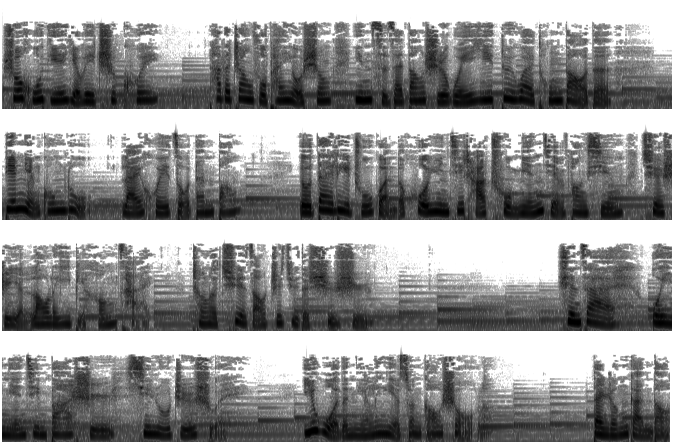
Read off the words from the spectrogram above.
说蝴蝶也未吃亏。她的丈夫潘有生因此在当时唯一对外通道的滇缅公路来回走单帮，有戴笠主管的货运稽查处免检放行，确实也捞了一笔横财，成了确凿之据的事实。”现在我已年近八十，心如止水，以我的年龄也算高寿了，但仍感到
